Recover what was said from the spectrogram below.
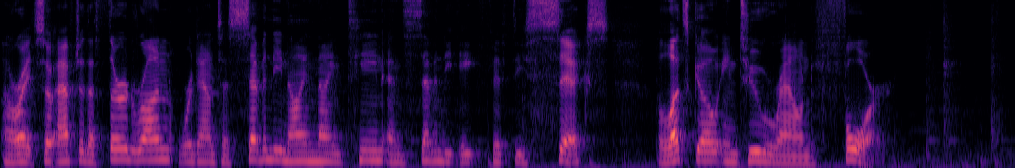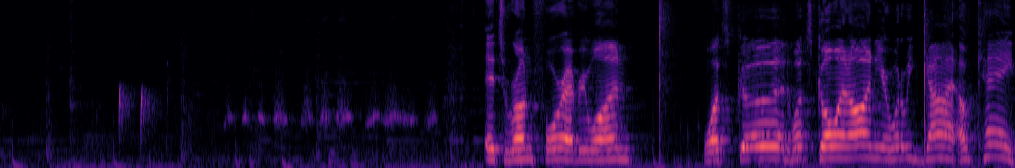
All right, so after the third run, we're down to 79.19 and 78.56. Let's go into round four. It's run four, everyone. What's good? What's going on here? What do we got? Okay.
